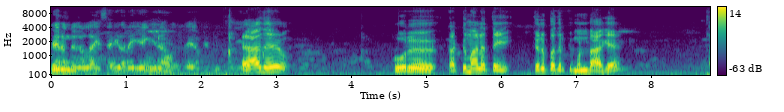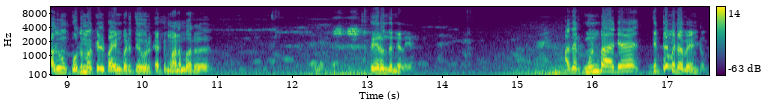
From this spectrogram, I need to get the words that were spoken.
பேருந்துகள்லாம் சரி வர இயங்கி தான் வருது அப்படின்னு அதாவது ஒரு கட்டுமானத்தை திறப்பதற்கு முன்பாக அதுவும் பொதுமக்கள் பயன்படுத்திய ஒரு கட்டுமானம் ஒரு பேருந்து நிலையம். அதற்கு முன்பாக திட்டமிட வேண்டும்.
